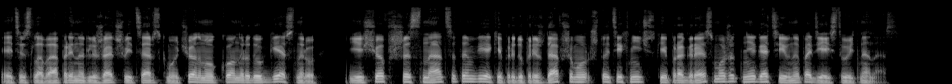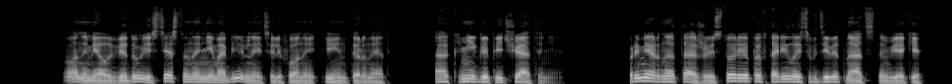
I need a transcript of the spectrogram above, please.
Эти слова принадлежат швейцарскому ученому Конраду Геснеру, еще в XVI веке предупреждавшему, что технический прогресс может негативно подействовать на нас. Он имел в виду, естественно, не мобильные телефоны и интернет, а книгопечатание. Примерно та же история повторилась в XIX веке,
